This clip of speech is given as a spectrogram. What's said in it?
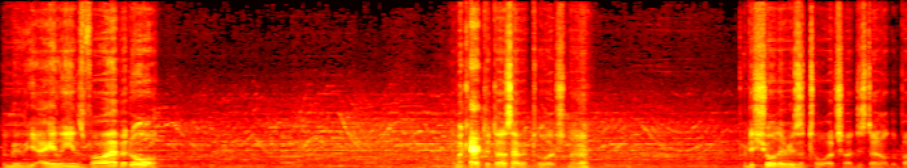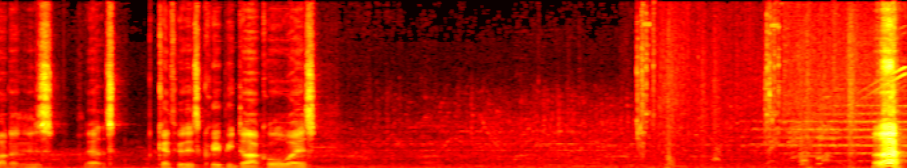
the movie Aliens vibe at all. And my character does have a torch, no? Pretty sure there is a torch, I just don't know what the button is. Yeah, let's go through these creepy dark hallways. Ah!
